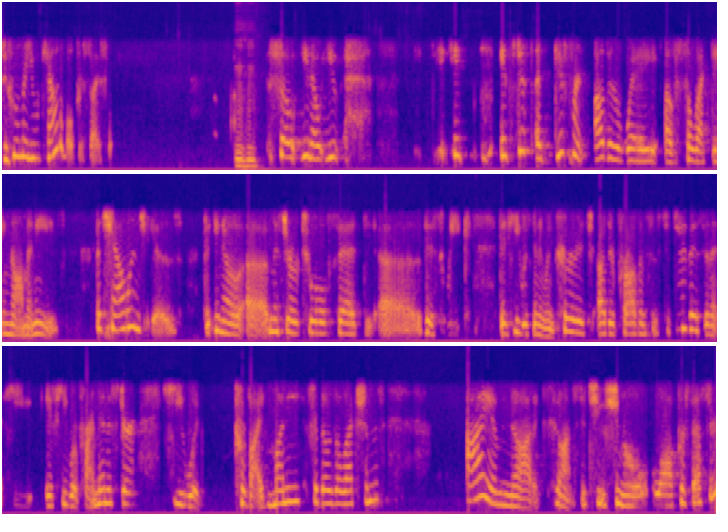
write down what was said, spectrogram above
to whom are you accountable precisely? Mm-hmm. So you know you. It, it's just a different other way of selecting nominees. The challenge is that you know uh, Mr. O'Toole said uh, this week that he was going to encourage other provinces to do this, and that he, if he were prime minister, he would provide money for those elections. I am not a constitutional law professor,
